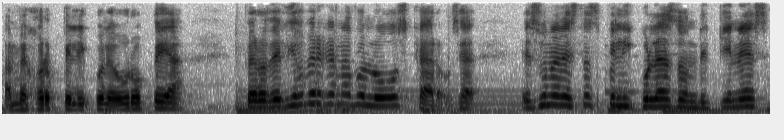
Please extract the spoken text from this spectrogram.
a Mejor Película Europea, pero debió haber ganado el Oscar. O sea, es una de estas películas donde tienes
